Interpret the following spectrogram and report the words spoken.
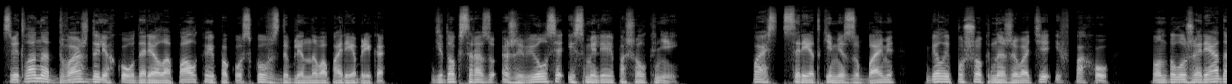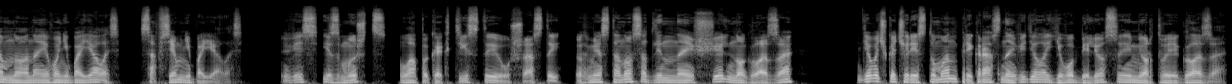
Светлана дважды легко ударяла палкой по куску вздыбленного поребрика. Дедок сразу оживился и смелее пошел к ней. Пасть с редкими зубами, белый пушок на животе и в паху. Он был уже рядом, но она его не боялась, совсем не боялась. Весь из мышц, лапы когтистые, ушастый, вместо носа длинная щель, но глаза... Девочка через туман прекрасно видела его белесые мертвые глаза.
